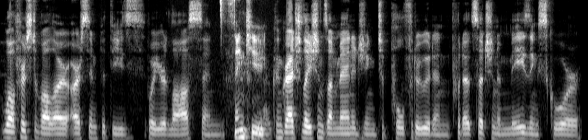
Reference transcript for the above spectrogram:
Well, first of all, our, our sympathies for your loss and thank you. you know, congratulations on managing to pull through it and put out such an amazing score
